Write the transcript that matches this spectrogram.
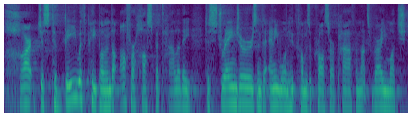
heart just to be with people and to offer hospitality to strangers and to anyone who comes across our path. And that's very much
